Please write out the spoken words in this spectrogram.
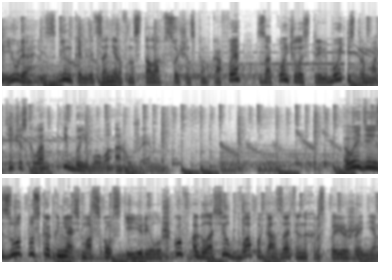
июля лезгинка милиционеров на столах в сочинском кафе закончилась стрельбой из травматического и боевого оружия. Выйдя из отпуска, князь московский Юрий Лужков огласил два показательных распоряжения.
